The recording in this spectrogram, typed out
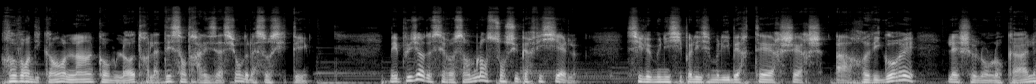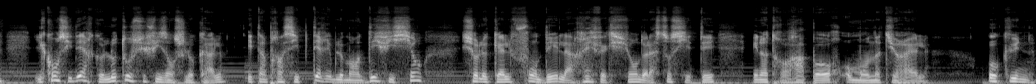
revendiquant l'un comme l'autre la décentralisation de la société mais plusieurs de ces ressemblances sont superficielles. Si le municipalisme libertaire cherche à revigorer l'échelon local, il considère que l'autosuffisance locale est un principe terriblement déficient sur lequel fonder la réflexion de la société et notre rapport au monde naturel. Aucune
